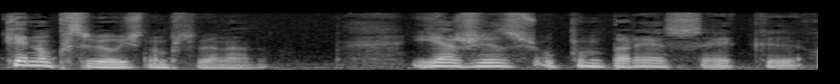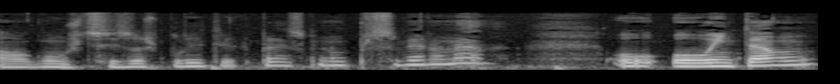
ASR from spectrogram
Quem não percebeu isto não percebeu nada. E às vezes o que me parece é que alguns decisores políticos parece que não perceberam nada. Ou, ou então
